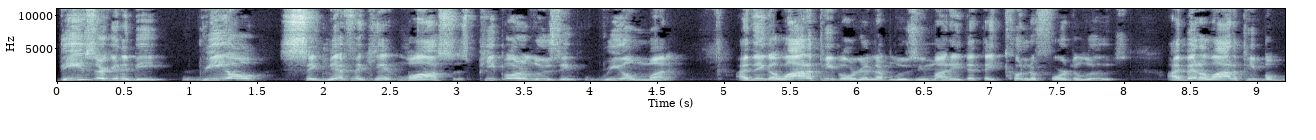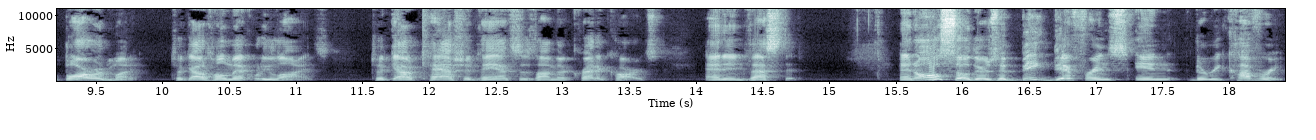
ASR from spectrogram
These are going to be real significant losses. People are losing real money. I think a lot of people are going to end up losing money that they couldn't afford to lose. I bet a lot of people borrowed money, took out home equity lines, took out cash advances on their credit cards, and invested. And also, there's a big difference in the recovery,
